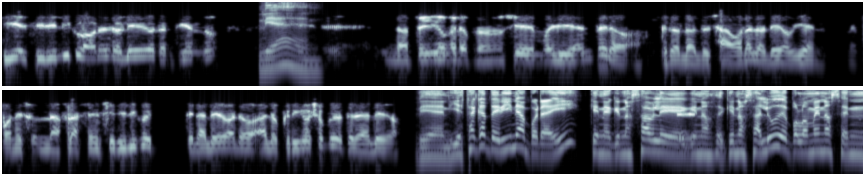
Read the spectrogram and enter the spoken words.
y el cirílico ahora lo leo, lo entiendo. Bien. No te digo que lo pronuncie muy bien, pero pero lo, ya ahora lo leo bien. Me pones una frase en cirílico y te la leo a lo, a lo criollo, pero te la leo. Bien. ¿Y está Caterina por ahí? Que, no- que nos hable, que nos, que nos salude por lo menos en,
